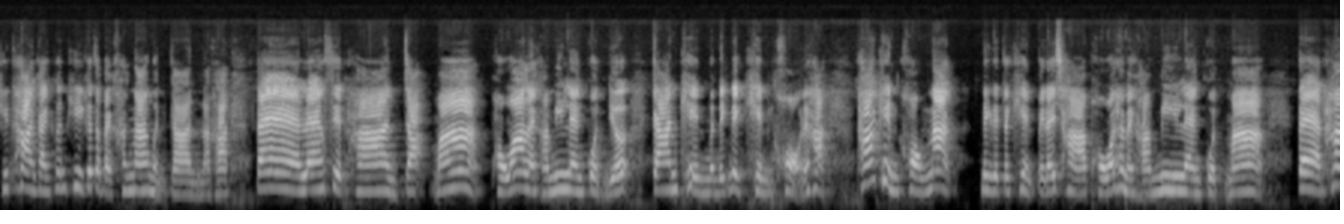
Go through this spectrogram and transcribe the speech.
ทิศทางการเคลื่อนที่ก็จะไปข้างหน้าเหมือนกันนะคะ แต่แรงเสียดทานจะมาก เพราะว่าอะไรคะมีแรงกดเยอะการเข็นเหมือนเด็ก ๆ เข็นของนะคะถ้าเข็นของหนัก เด็กๆจะเข็นไปได้ช้า เพราะว่าทำไมคะมีแรงกดมาก แต่ถ้า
